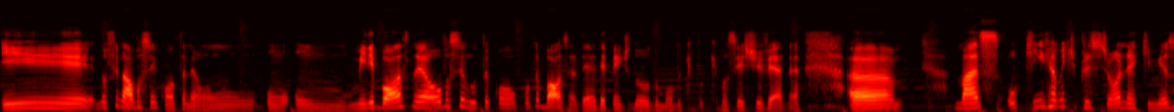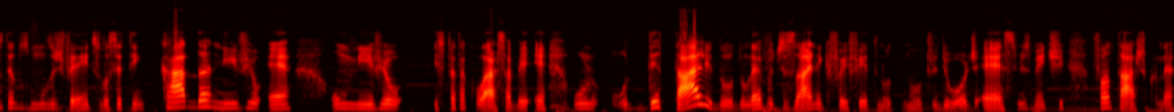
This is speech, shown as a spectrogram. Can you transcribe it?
E no final você encontra né, um, um, um mini boss, né? Ou você luta com, contra o Bowser. Depende do, do mundo que, que você estiver, né? Uh, mas o que realmente impressiona é que mesmo tendo os mundos diferentes, você tem cada nível é um nível espetacular, sabe? É o, o detalhe do, do level design que foi feito no, no 3D World é simplesmente fantástico, né?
